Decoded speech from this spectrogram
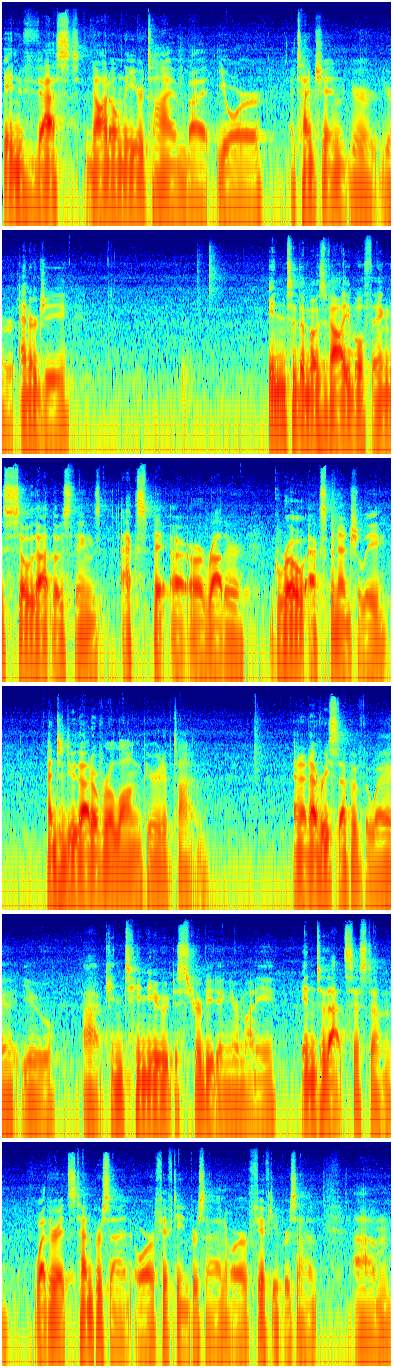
invest not only your time, but your attention, your, your energy into the most valuable things so that those things exp- or rather grow exponentially and to do that over a long period of time. And at every step of the way, you uh, continue distributing your money into that system, whether it's 10% or 15% or 50%. Um,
